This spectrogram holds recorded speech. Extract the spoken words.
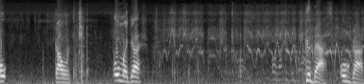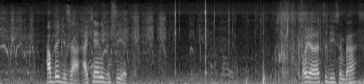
Oh, got one. Oh my gosh. Oh, good bass. Oh god. How big is that? I can't even see it. Oh yeah, that's a decent bass.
